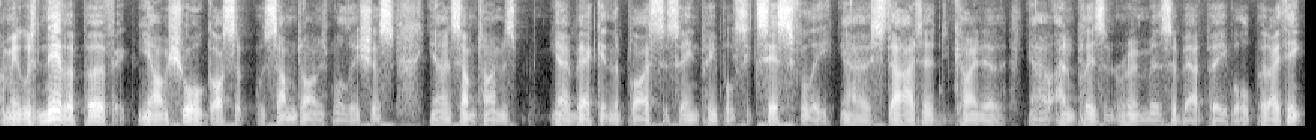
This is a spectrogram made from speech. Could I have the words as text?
I mean, it was never perfect. You know, I'm sure gossip was sometimes malicious, you know, and sometimes you know, back in the Pleistocene, people successfully, you know, started kind of, you know, unpleasant rumours about people. But I think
